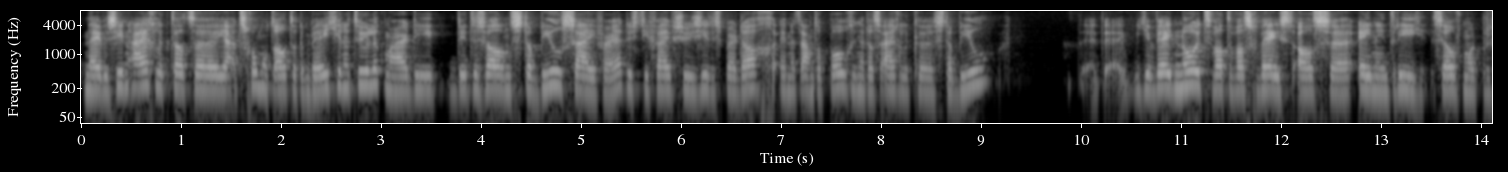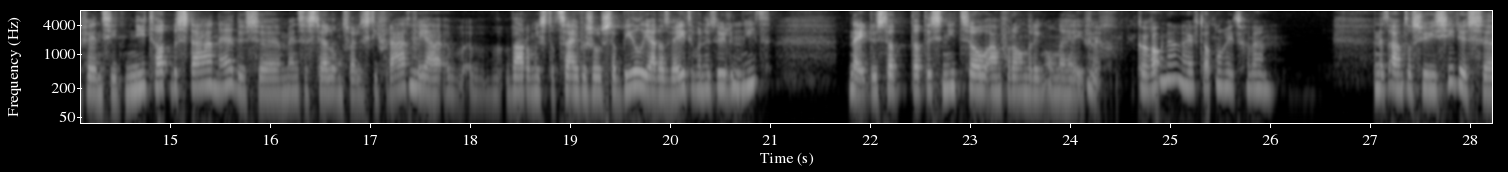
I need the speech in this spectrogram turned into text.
Nee, we zien eigenlijk dat, ja, het schommelt altijd een beetje natuurlijk, maar die, dit is wel een stabiel cijfer. Hè? Dus die vijf suicides per dag en het aantal pogingen, dat is eigenlijk stabiel. Je weet nooit wat er was geweest als 113 zelfmoordpreventie niet had bestaan. Hè? Dus mensen stellen ons wel eens die vraag van ja, waarom is dat cijfer zo stabiel? Ja, dat weten we natuurlijk hm. niet. Nee, dus dat, dat is niet zo aan verandering onderhevig. Nee. Corona, heeft dat nog iets gedaan? En het aantal suïcides uh,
